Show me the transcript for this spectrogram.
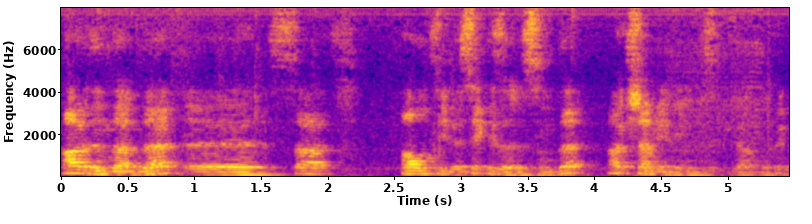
Ardından da e, saat 6 ile 8 arasında akşam yemeğimizi planladık.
